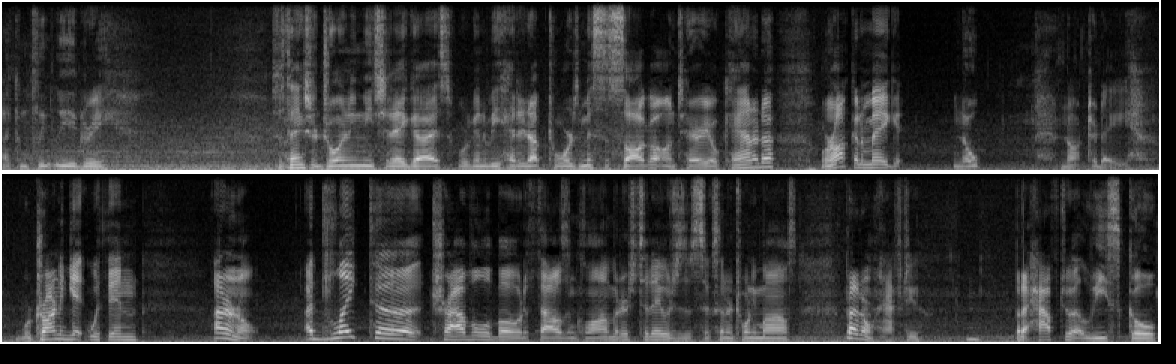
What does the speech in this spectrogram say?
I completely agree. So thanks for joining me today, guys. We're gonna be headed up towards Mississauga, Ontario, Canada. We're not gonna make it. Nope, not today. We're trying to get within, I don't know, I'd like to travel about a thousand kilometers today, which is 620 miles, but I don't have to. But I have to at least go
